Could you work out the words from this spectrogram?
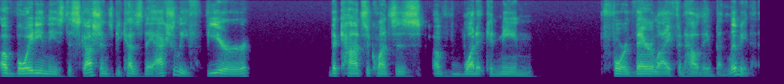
avoiding these discussions because they actually fear the consequences of what it could mean for their life and how they've been living it.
